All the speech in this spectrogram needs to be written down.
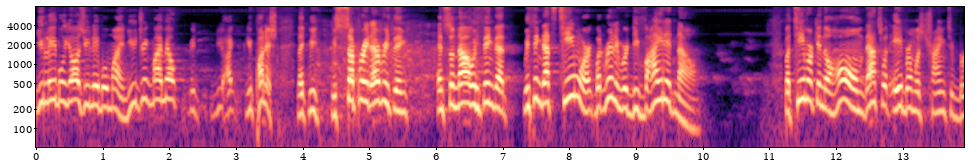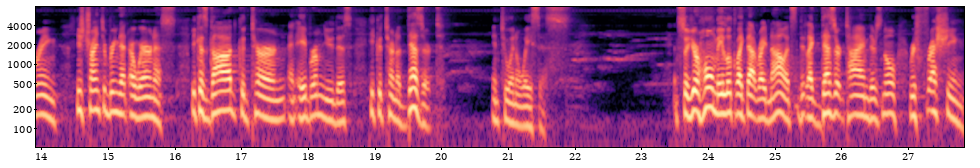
You label yours, you label mine. You drink my milk, you, I, you punished. Like we, we separate everything. And so now we think that we think that's teamwork, but really we're divided now. But teamwork in the home, that's what Abram was trying to bring. He's trying to bring that awareness because God could turn, and Abram knew this, he could turn a desert into an oasis. And so your home may look like that right now. It's like desert time. There's no refreshing.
